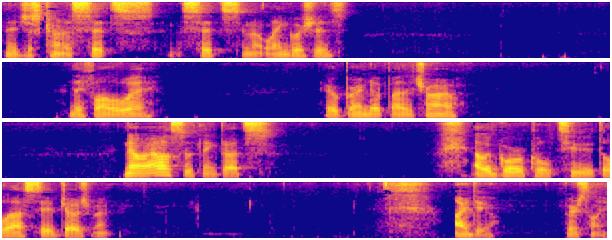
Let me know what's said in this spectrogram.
And it just kind of sits and it sits and it languishes. And they fall away. They were burned up by the trial. Now, I also think that's allegorical to the last day of judgment. I do, personally.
